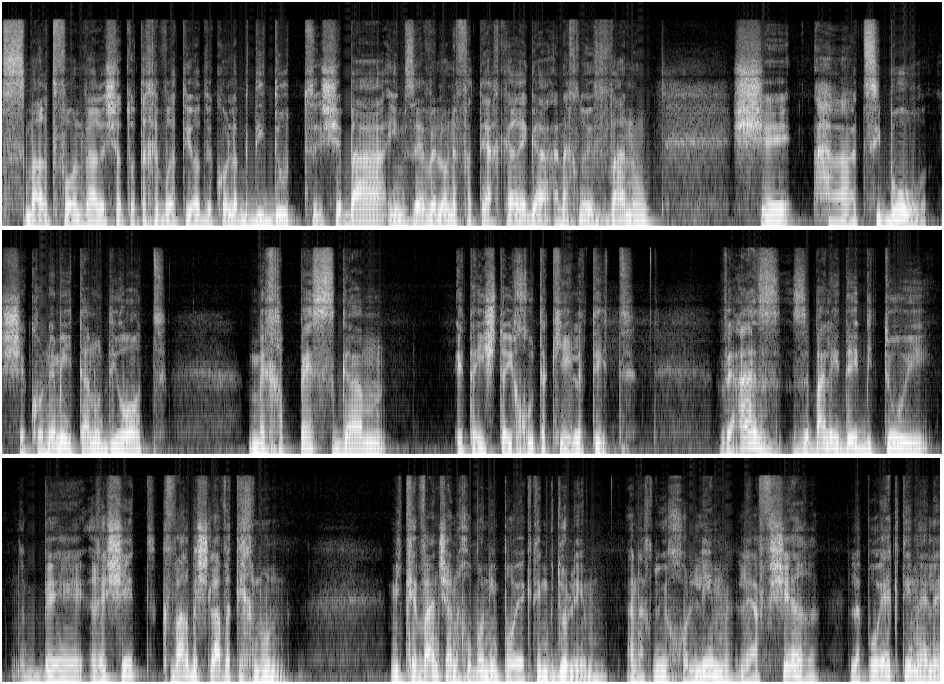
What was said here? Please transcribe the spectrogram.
הסמארטפון והרשתות החברתיות וכל הבדידות שבאה עם זה ולא נפתח כרגע, אנחנו הבנו שהציבור שקונה מאיתנו דירות מחפש גם את ההשתייכות הקהילתית. ואז זה בא לידי ביטוי בראשית, כבר בשלב התכנון. מכיוון שאנחנו בונים פרויקטים גדולים, אנחנו יכולים לאפשר לפרויקטים האלה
